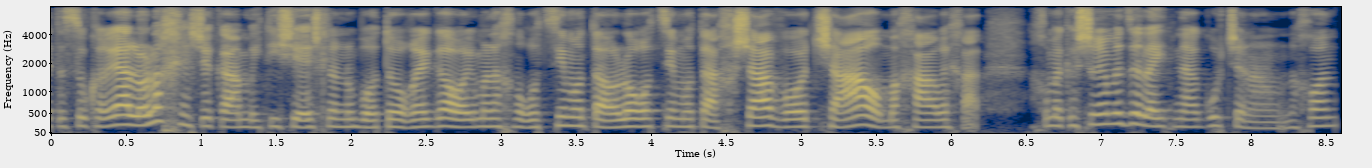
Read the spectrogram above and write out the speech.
את הסוכריה, לא לחשק האמיתי שיש לנו באותו רגע, או אם אנחנו רוצים אותה או לא רוצים אותה עכשיו, או עוד שעה, או מחר בכלל. אנחנו מקשרים את זה להתנהגות שלנו, נכון?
